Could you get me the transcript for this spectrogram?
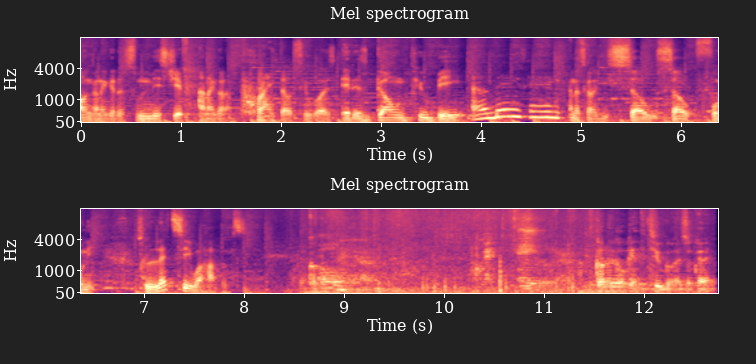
I'm gonna get us some mischief and I'm gonna prank those two guys. It is going to be amazing and it's gonna be so, so funny. So let's see what happens. Go. Okay. I'm gonna go get the two guys, okay?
